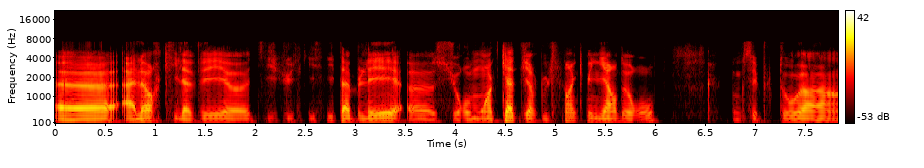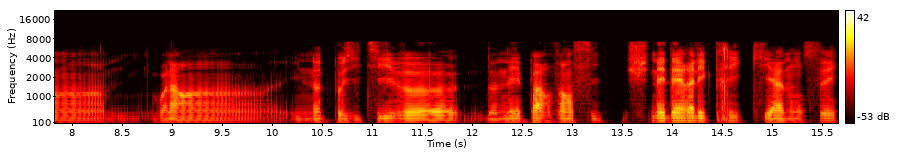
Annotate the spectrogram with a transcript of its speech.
euh, alors qu'il avait euh, dit jusqu'ici tablé sur au moins 4,5 milliards d'euros. Donc c'est plutôt voilà, un, une note positive donnée par Vinci. Schneider Electric qui a annoncé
